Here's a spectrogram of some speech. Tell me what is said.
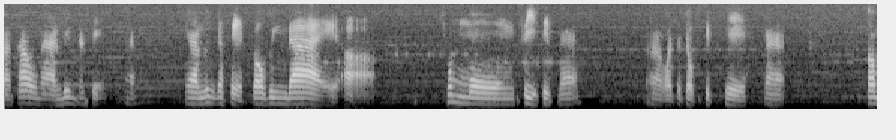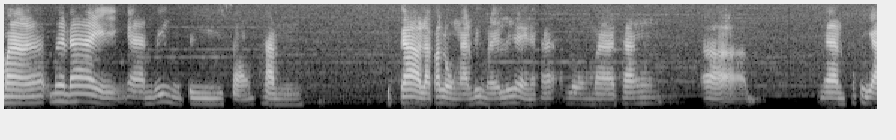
มาเข้างานวิ่งเกษตรนะงานวิ่งเกษตรก็วิ่งได้ชั่วโมงสี่สิบนะฮะกว่าจะจบสิบเคนะฮะต่อมาเมื่อได้งานวิ่งปีสองพันสิบเก้าแล้วก็ลงงานวิ่งมาเรื่อยๆนะฮะลงมาทั้ง งานพัทยา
